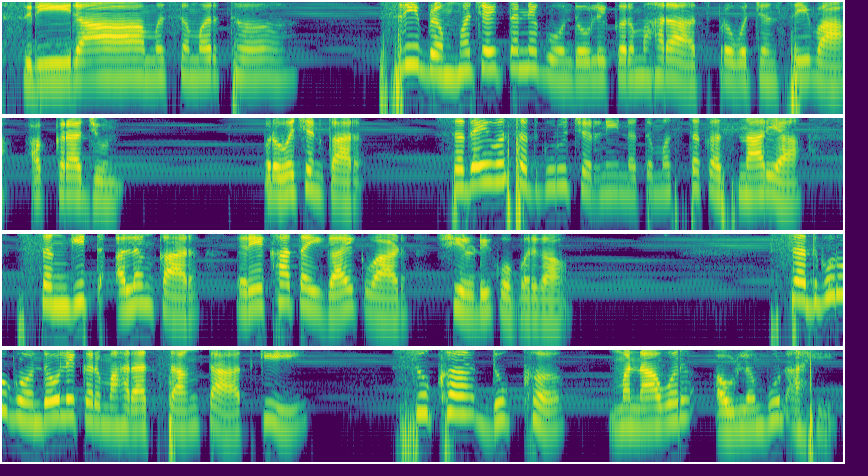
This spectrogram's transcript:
श्रीराम समर्थ. श्री ब्रह्मचैतन्य गोंदवलेकर महाराज प्रवचन सेवा अकरा जून. प्रवचनकार सदैव सद्गुरू चरणी नतमस्तक असणाऱ्या संगीत अलंकार रेखाताई गायकवाड शिर्डी कोपरगाव. सद्गुरू गोंदवलेकर महाराज सांगतात की सुख दुःख मनावर अवलंबून आहे.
